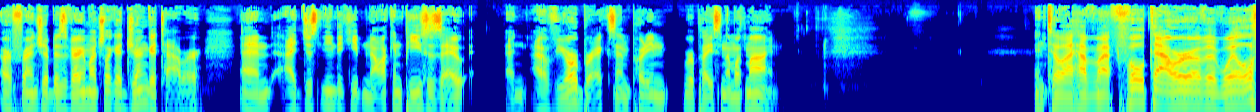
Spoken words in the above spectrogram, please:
our friendship is very much like a Jenga tower, and I just need to keep knocking pieces out and of your bricks and putting replacing them with mine until I have my full tower of a will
